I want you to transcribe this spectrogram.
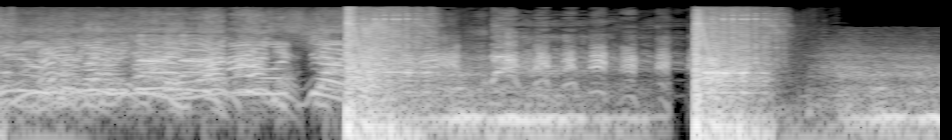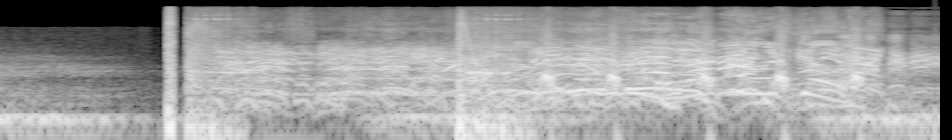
Get out!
